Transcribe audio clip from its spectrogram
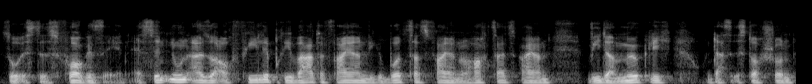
So ist es vorgesehen. Es sind nun also auch viele private Feiern wie Geburtstagsfeiern oder Hochzeitsfeiern wieder möglich. Und das ist doch schon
